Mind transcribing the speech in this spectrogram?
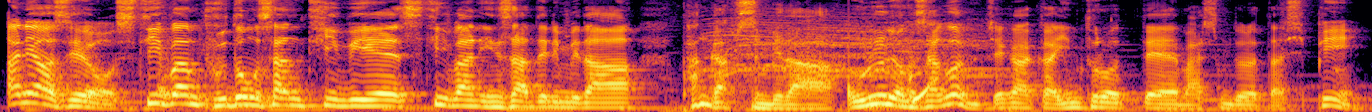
안녕하세요. 스티반 부동산 TV의 스티반 인사드립니다. 반갑습니다. 오늘 영상은 제가 아까 인트로 때 말씀드렸다시피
